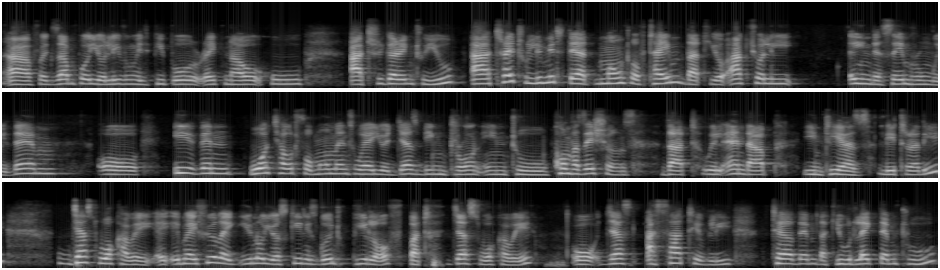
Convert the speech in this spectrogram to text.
uh, for example, you're living with people right now who are triggering to you, uh, try to limit the amount of time that you're actually in the same room with them or even watch out for moments where you're just being drawn into conversations that will end up in tears, literally. Just walk away. It might feel like you know your skin is going to peel off, but just walk away or just assertively tell them that you would like them to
